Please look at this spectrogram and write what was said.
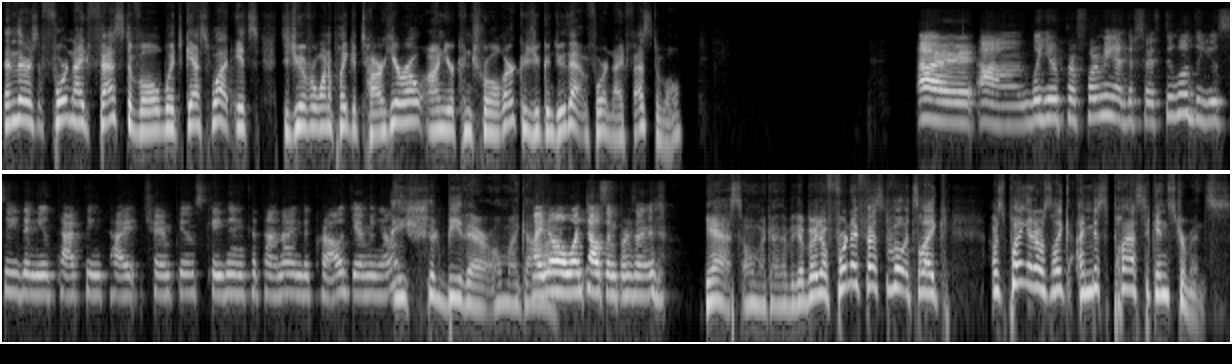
Then there's Fortnite Festival, which guess what? It's did you ever want to play Guitar Hero on your controller? Because you can do that in Fortnite Festival. Are uh, when you're performing at the festival, do you see the new tag team champions, Kagan and Katana, in the crowd jamming out? I should be there. Oh my god. I know, one thousand percent. Yes. Oh my god, that'd be good. But know, Fortnite Festival, it's like I was playing it. I was like, I miss plastic instruments.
